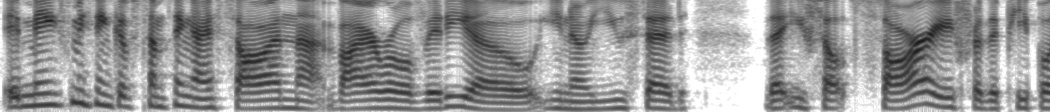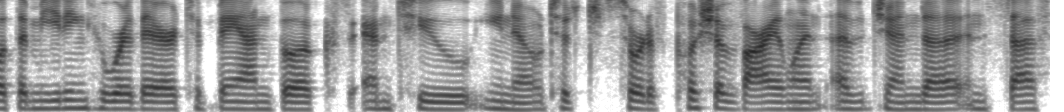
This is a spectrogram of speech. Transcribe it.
it makes me think of something I saw in that viral video. You know, you said that you felt sorry for the people at the meeting who were there to ban books and to you know to sort of push a violent agenda and stuff.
